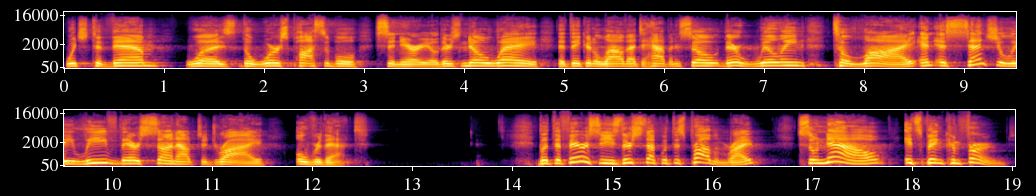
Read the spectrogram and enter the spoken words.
which to them was the worst possible scenario. There's no way that they could allow that to happen. So they're willing to lie and essentially leave their son out to dry over that. But the Pharisees, they're stuck with this problem, right? So now it's been confirmed.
